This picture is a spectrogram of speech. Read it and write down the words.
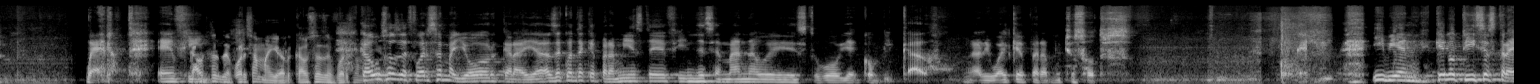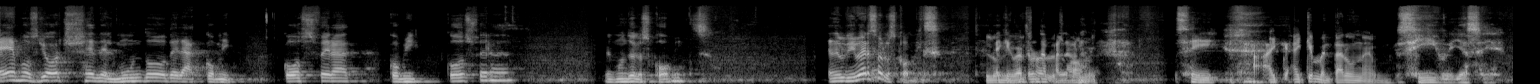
bueno, en fin. Causas de fuerza mayor, causas de fuerza Causas mayor. de fuerza mayor, caray. Haz de cuenta que para mí este fin de semana, güey, estuvo bien complicado, al igual que para muchos otros. Y bien, ¿qué noticias traemos, George, en el mundo de la comicósfera? ¿Comicósfera? ¿El mundo de los cómics? En el universo de los cómics. El Hay que universo encontrar de los palabra. cómics. Sí, Hay, que- hay que inventar una güey, sí, güey, ya sé.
